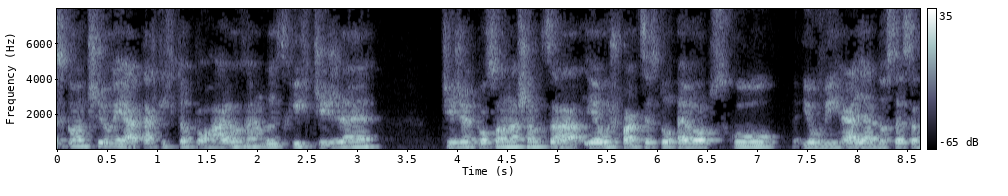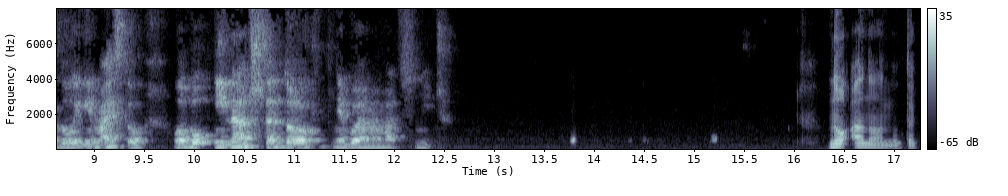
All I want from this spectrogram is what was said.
skončili a takýchto pohároch anglických, čiže, čiže posledná šanca je už fakt cez tú európsku ju vyhrať a dostať sa do Ligy majstrov, lebo ináč tento rok nebudeme mať nič. No áno, no tak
